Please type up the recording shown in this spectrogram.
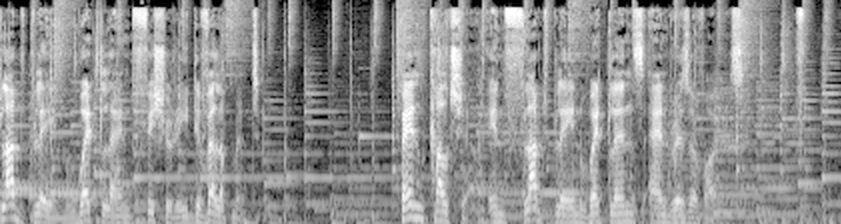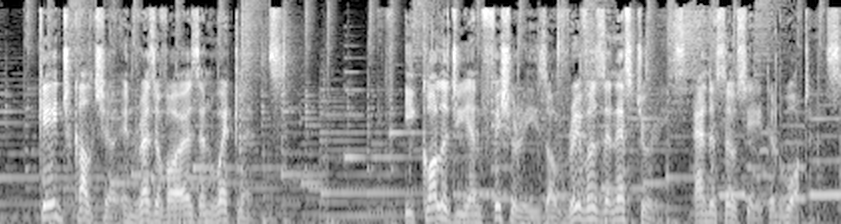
floodplain wetland fishery development. Pen culture in floodplain wetlands and reservoirs. Cage culture in reservoirs and wetlands. Ecology and fisheries of rivers and estuaries and associated waters.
